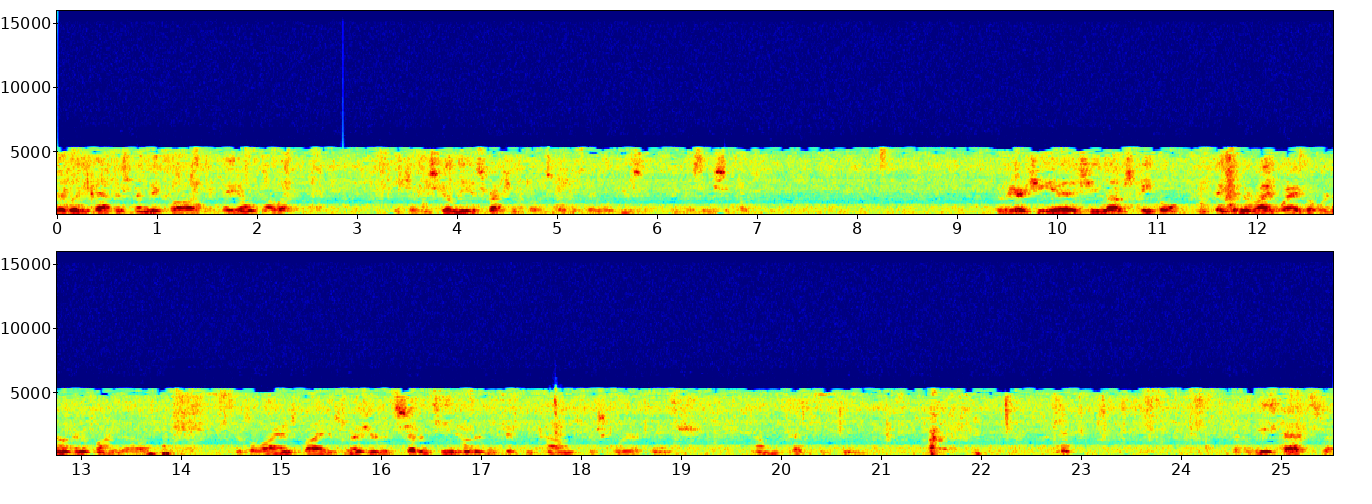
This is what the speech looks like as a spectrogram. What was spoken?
live with a cat that's been they don't know it. So you still need inspection codes because they won't use it because they're supposed to. So here she is. She loves people. We think in the right way, but we're not going to find out. Because a lion's bite is measured at 1,750 pounds per square inch. How many per team? These cats, uh,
